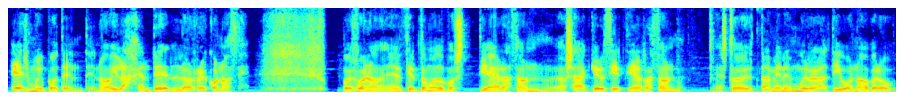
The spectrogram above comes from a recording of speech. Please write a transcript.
es muy potente, ¿no? Y la gente lo reconoce. Pues bueno, en cierto modo, pues tiene razón. O sea, quiero decir, tiene razón. Esto también es muy relativo, ¿no? Pero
